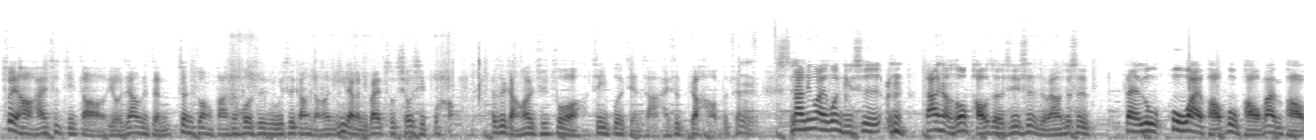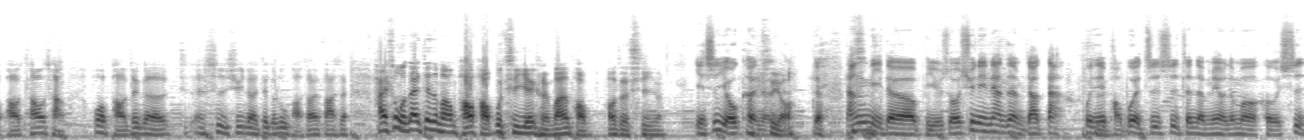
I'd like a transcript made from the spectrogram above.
最好还是及早有这样的症症状发生，或者是如医师刚刚讲到，你一两个礼拜休休息不好，那就赶快去做进一步的检查，还是比较好的这样子。嗯、那另外一个问题是，大家想说跑者膝是怎么样？就是。在路户外跑步、跑慢跑、跑操场或跑这个市区的这个路跑才会发生，还是我在健身房跑跑步机也可能发生跑跑者膝呢？也是有可能，是有。对，当你的比如说训练量真的比较大，或者你跑步的姿势真的没有那么合适，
